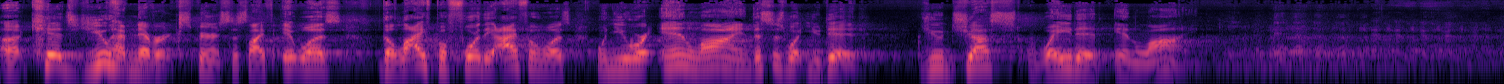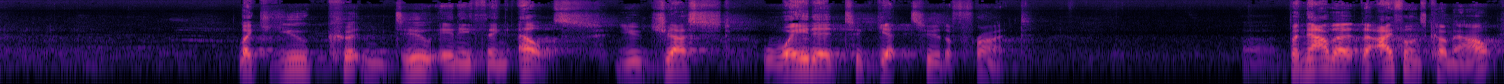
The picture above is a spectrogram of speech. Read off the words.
Uh, kids, you have never experienced this life. It was the life before the iPhone was when you were in line, this is what you did you just waited in line. like you couldn't do anything else. You just waited to get to the front. But now the, the iPhone's come out,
